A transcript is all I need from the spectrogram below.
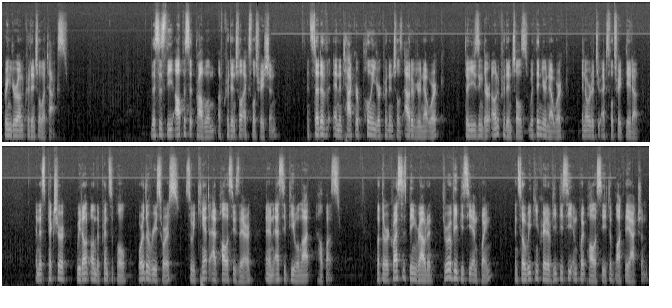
bring your own credential attacks. This is the opposite problem of credential exfiltration. Instead of an attacker pulling your credentials out of your network, they're using their own credentials within your network in order to exfiltrate data. In this picture, we don't own the principal or the resource, so we can't add policies there, and an SCP will not help us. But the request is being routed through a VPC endpoint, and so we can create a VPC endpoint policy to block the action.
